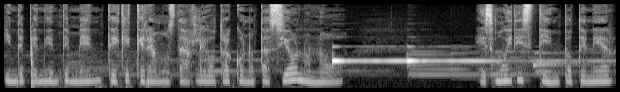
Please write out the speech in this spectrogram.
independientemente que queramos darle otra connotación o no, es muy distinto tener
